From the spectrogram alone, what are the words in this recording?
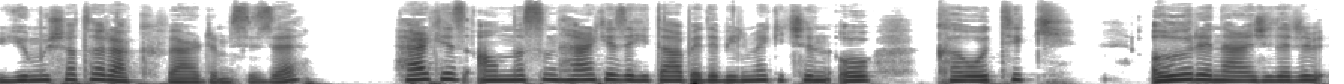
yumuşatarak verdim size herkes anlasın, herkese hitap edebilmek için o kaotik, ağır enerjileri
